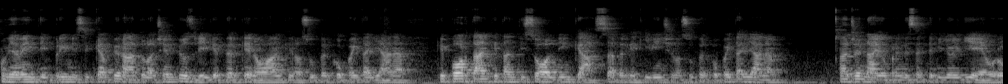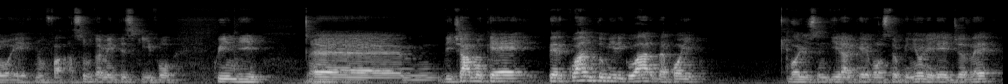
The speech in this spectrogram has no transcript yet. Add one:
ovviamente in primis il campionato, la Champions League e perché no anche la Supercoppa italiana che porta anche tanti soldi in cassa perché chi vince la Supercoppa italiana a gennaio prende 7 milioni di euro e non fa assolutamente schifo. Quindi ehm, diciamo che per quanto mi riguarda, poi voglio sentire anche le vostre opinioni, leggerle,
